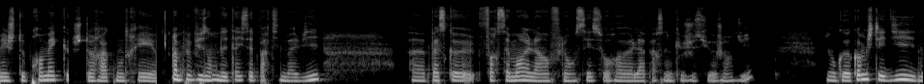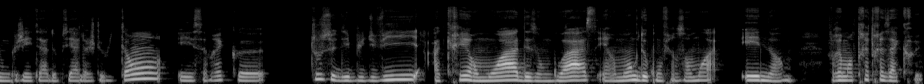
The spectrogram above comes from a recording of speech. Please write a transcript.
mais je te promets que je te raconterai un peu plus en détail cette partie de ma vie, euh, parce que forcément, elle a influencé sur euh, la personne que je suis aujourd'hui. Donc, euh, comme je t'ai dit, donc j'ai été adoptée à l'âge de 8 ans, et c'est vrai que tout ce début de vie a créé en moi des angoisses et un manque de confiance en moi énorme, vraiment très très accru.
